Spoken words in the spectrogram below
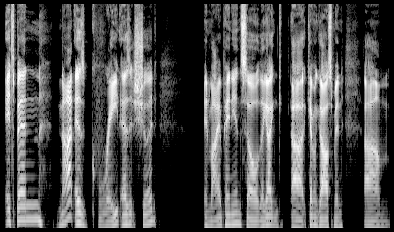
it's been not as great as it should, in my opinion. So they got uh, Kevin Gausman. Um,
